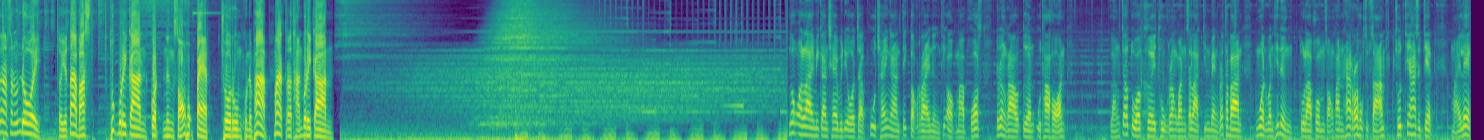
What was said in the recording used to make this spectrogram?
สนับสนุนโดย Toyota Bus ทุกบริการกด 1268 โชว์รูมคุณภาพมาตรฐานบริการ โลกออนไลน์มีการแชร์วิดีโอจากผู้ใช้งาน TikTok รายหนึ่งที่ออกมาโพสต์ เรื่องราวเตือนอุทาหรณ์ หลังเจ้าตัวเคยถูกรางวัลสลากกินแบ่งรัฐบาล งวดวันที่ 1 ตุลาคม 2563 ชุดที่ 57 หมายเลข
